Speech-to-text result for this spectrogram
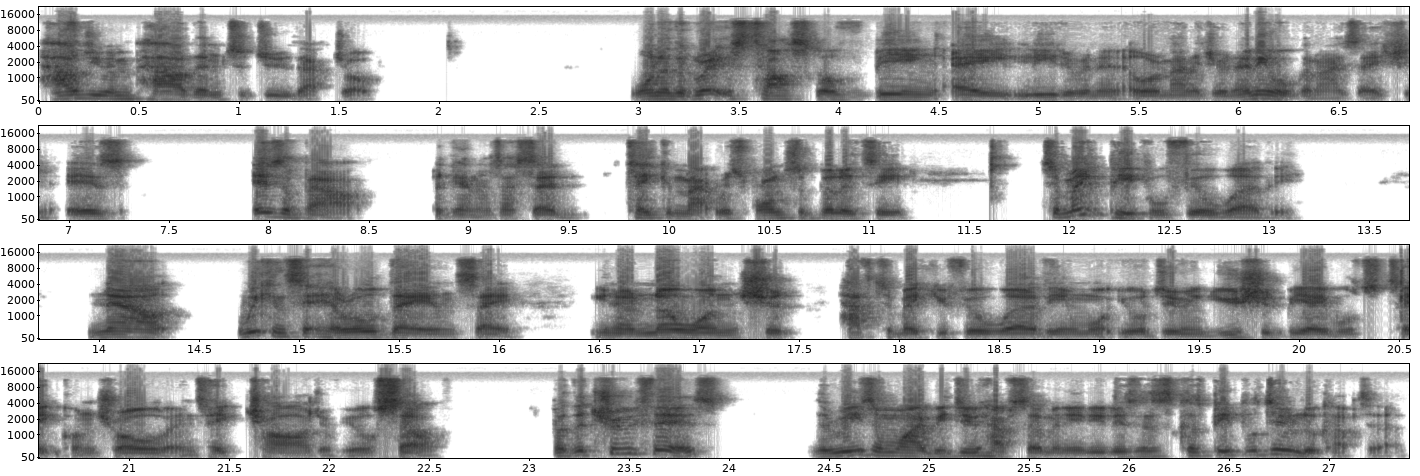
how do you empower them to do that job? One of the greatest tasks of being a leader in a, or a manager in any organization is, is about, again, as I said, taking that responsibility to make people feel worthy. Now, we can sit here all day and say, you know, no one should have to make you feel worthy in what you're doing. You should be able to take control and take charge of yourself. But the truth is, the reason why we do have so many leaders is because people do look up to them.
